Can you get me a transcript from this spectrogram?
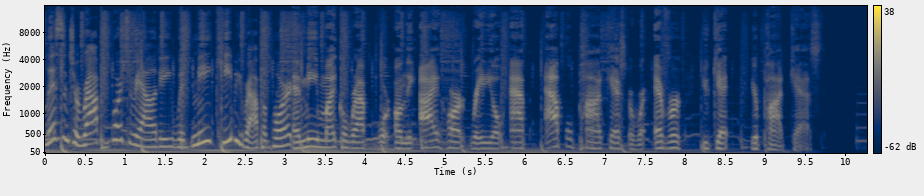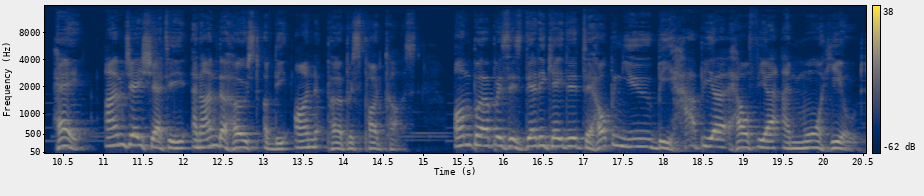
Listen to Rapaport's reality with me, Kebe Rapaport. and me, Michael Rapaport, on the iHeartRadio app, Apple Podcast, or wherever you get your podcast. Hey, I'm Jay Shetty, and I'm the host of the On Purpose podcast. On Purpose is dedicated to helping you be happier, healthier, and more healed.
